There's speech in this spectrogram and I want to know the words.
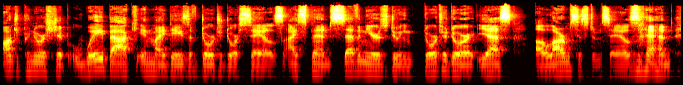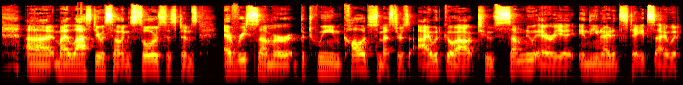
entrepreneurship way back in my days of door to door sales. I spent seven years doing door to door, yes, alarm system sales. And uh, my last year was selling solar systems. Every summer between college semesters, I would go out to some new area in the United States. I would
